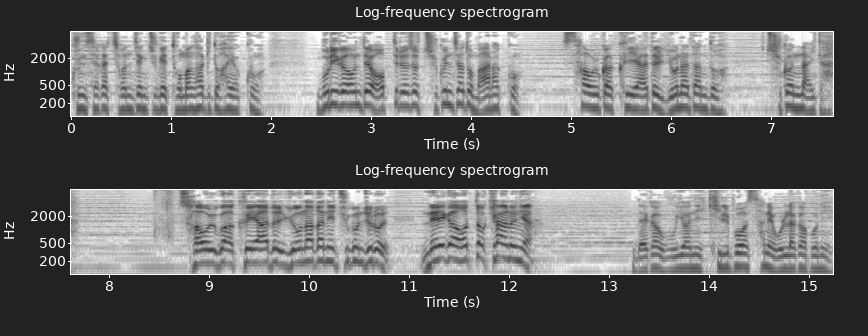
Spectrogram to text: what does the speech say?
군사가 전쟁 중에 도망하기도 하였고 무리 가운데 엎드려져 죽은 자도 많았고 사울과 그의 아들 요나단도 죽었나이다. 사울과 그의 아들 요나단이 죽은 줄을 내가 어떻게 아느냐? 내가 우연히 길보아 산에 올라가 보니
